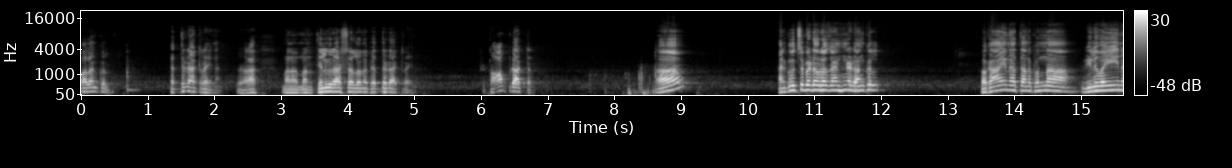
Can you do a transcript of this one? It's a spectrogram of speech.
పాలంకులు. పెద్ద డాక్టర్ ఆయన. మన మన తెలుగు రాష్ట్రాల్లోనే పెద్ద డాక్టర్ ఆయన. టాప్ డాక్టర్ ఆయన కూర్చోబెట్టి ఓ రోజు అంటున్నాడు అంకుల్ ఒక ఆయన తనకున్న విలువైన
